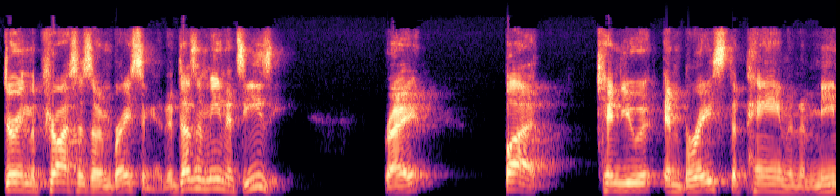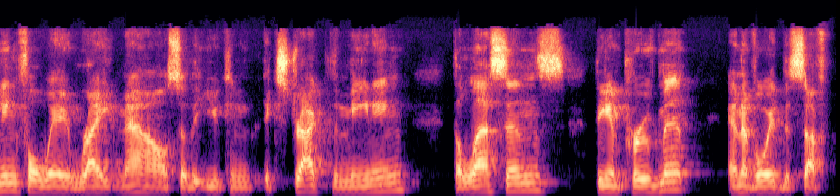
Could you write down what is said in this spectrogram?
during the process of embracing it. It doesn't mean it's easy, right? But can you embrace the pain in a meaningful way right now so that you can extract the meaning, the lessons, the improvement, and avoid the suffering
